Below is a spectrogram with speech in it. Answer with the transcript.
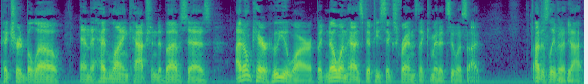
pictured below, and the headline captioned above says, I don't care who you are, but no one has 56 friends that committed suicide. I'll just leave it at that.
